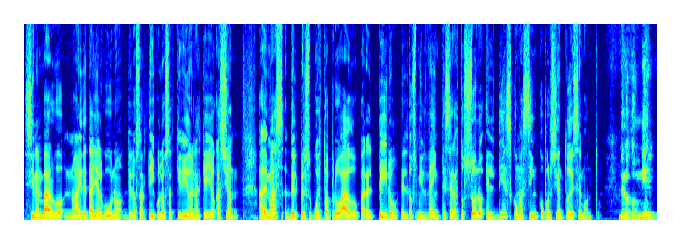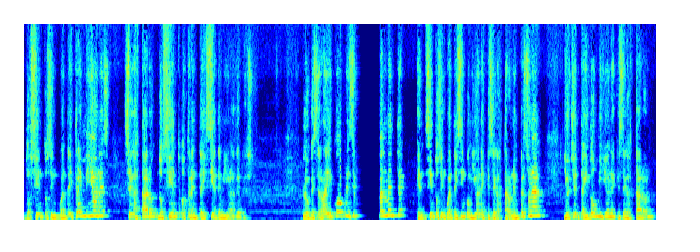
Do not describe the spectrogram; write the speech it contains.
Sin embargo, no hay detalle alguno de los artículos adquiridos en aquella ocasión. Además del presupuesto aprobado para el Piro el 2020, se gastó solo el 10,5% de ese monto. De los 2.253 millones, se gastaron 237 millones de pesos. Lo que se radicó principalmente en 155 millones que se gastaron en personal y 82 millones que se gastaron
